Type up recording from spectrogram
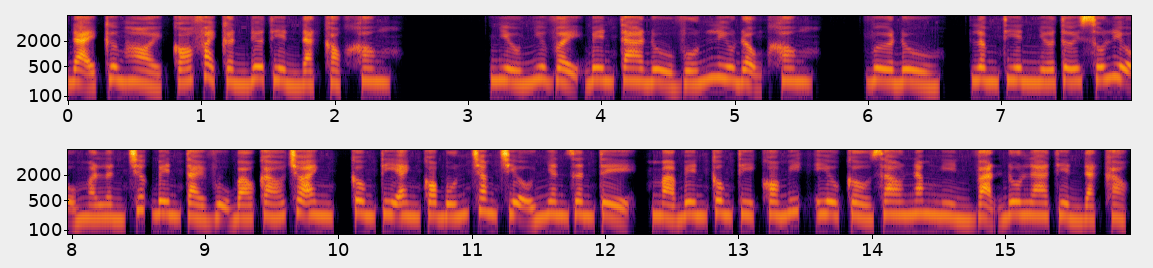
Đại cương hỏi có phải cần đưa tiền đặt cọc không? Nhiều như vậy bên ta đủ vốn lưu động không? Vừa đủ, Lâm Thiên nhớ tới số liệu mà lần trước bên tài vụ báo cáo cho anh, công ty anh có 400 triệu nhân dân tệ, mà bên công ty Comic yêu cầu giao 5.000 vạn đô la tiền đặt cọc.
